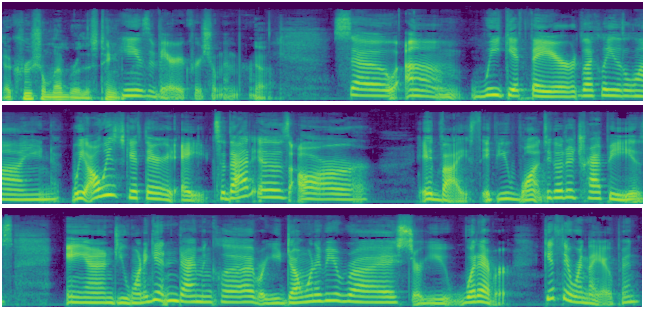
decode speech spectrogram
a crucial member of this team. He is a very crucial member. yeah. So um, we get there. Luckily, the line we always get there at eight. So that is our advice. If you want to go to trapeze and you want to get in Diamond Club, or you don't want to be rushed, or you whatever, get there when they open.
